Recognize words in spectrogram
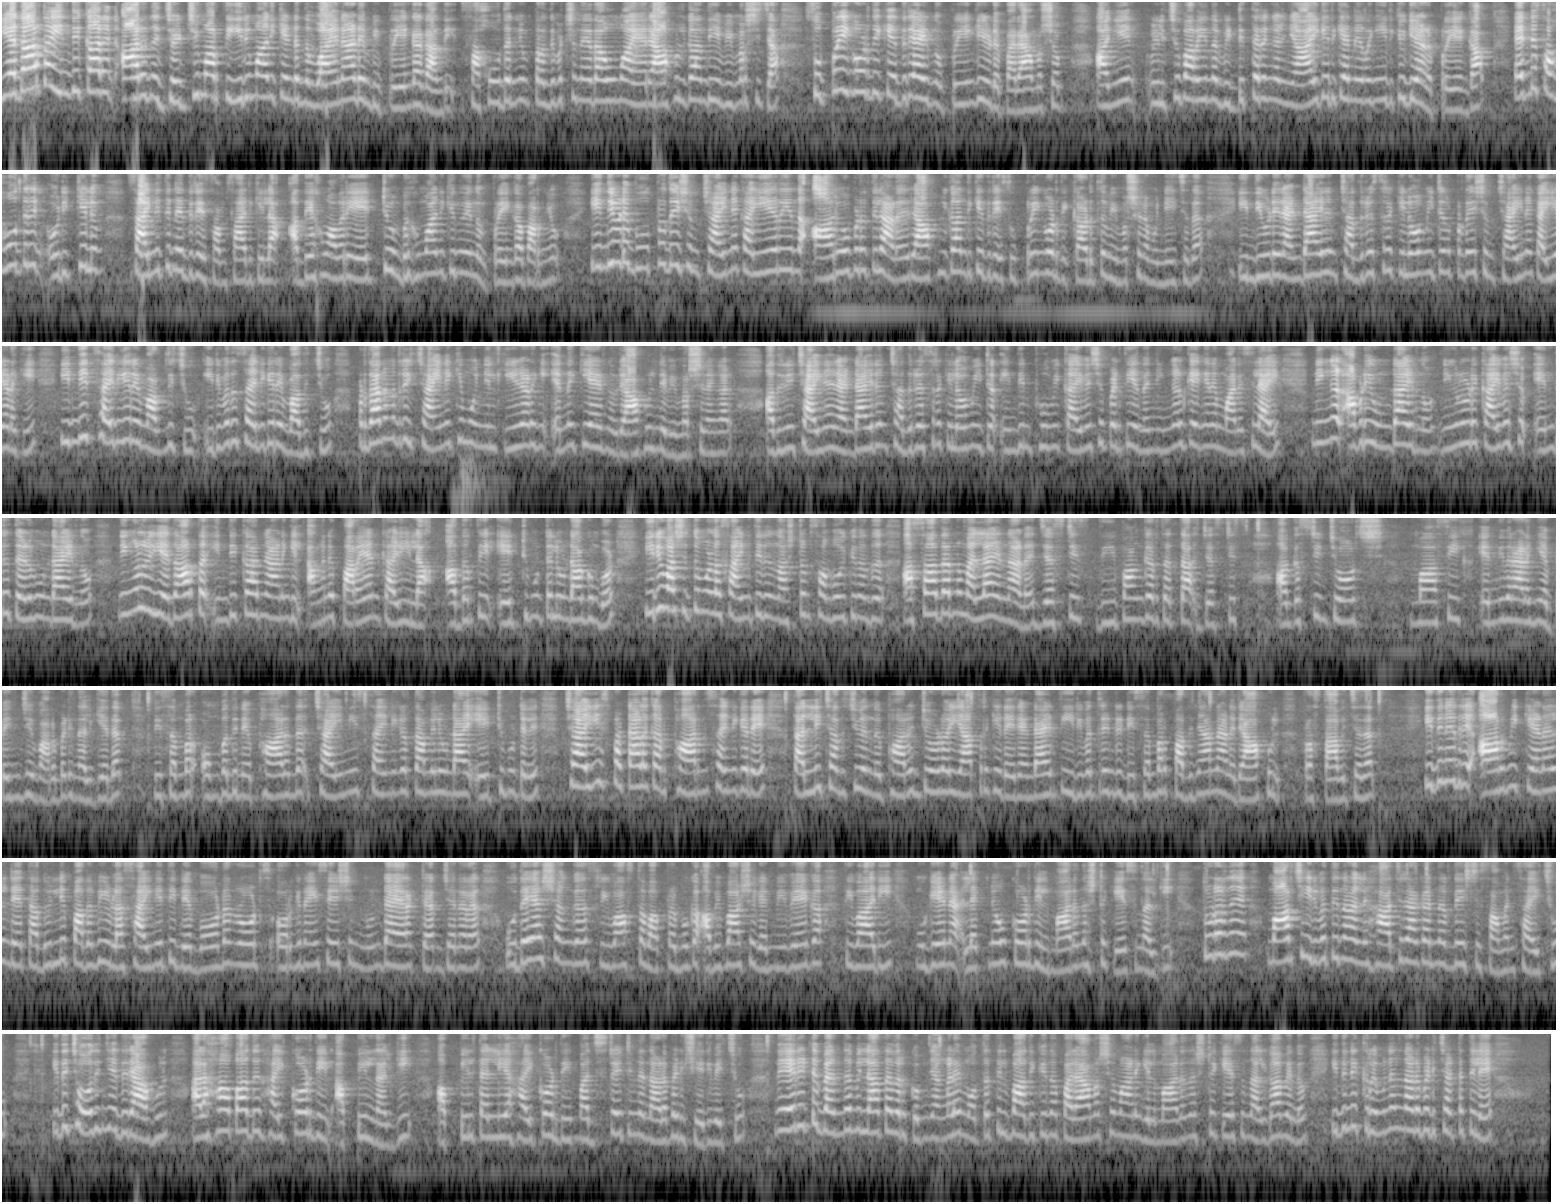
യഥാർത്ഥ ഇന്ത്യക്കാരൻ ആരെന്ന് ജഡ്ജിമാർ തീരുമാനിക്കേണ്ടെന്ന് വയനാട് എം പി പ്രിയങ്ക ഗാന്ധി സഹോദരനും പ്രതിപക്ഷ നേതാവുമായ രാഹുൽ ഗാന്ധിയെ വിമർശിച്ച സുപ്രീം കോടതിക്കെതിരായിരുന്നു പ്രിയങ്കയുടെ പരാമർശം. അനിയൻ വിളിച്ചു പറയുന്ന വിഡ്ഢിത്തരങ്ങൾ ന്യായീകരിക്കാൻ ഇറങ്ങിയിരിക്കുകയാണ് പ്രിയങ്ക. എന്റെ സഹോദരൻ ഒരിക്കലും സൈന്യത്തിനെതിരെ സംസാരിക്കില്ല. അദ്ദേഹം അവരെ ഏറ്റവും ബഹുമാനിക്കുന്നുവെന്നും പ്രിയങ്ക പറഞ്ഞു. ഇന്ത്യയുടെ ഭൂപ്രദേശം ചൈന കയ്യേറിയെന്ന ആരോപണത്തിലാണ് രാഹുൽ ഗാന്ധിക്കെതിരെ സുപ്രീം കോടതി കടുത്ത വിമർശനം ഉന്നയിച്ചത്. ഇന്ത്യയുടെ രണ്ടായിരം ചതുരശ്ര കിലോമീറ്റർ പ്രദേശം ചൈന കൈയടക്കി. ഇന്ത്യൻ സൈനികരെ മർദ്ദിച്ചു ഇരുപത് സൈനികരെ വധിച്ചു. പ്രധാനമന്ത്രി ചൈനയ്ക്ക് മുന്നിൽ കീഴടങ്ങി എന്നൊക്കെയായിരുന്നു രാഹുലിന്റെ വിമർശനങ്ങൾ. അതിന് ചൈന രണ്ടായിരം ചതുരശ്ര കിലോമീറ്റർ ഇന്ത്യൻ ഭൂമി കൈവശപ്പെടുത്തിയെന്ന് നിങ്ങൾക്ക് എങ്ങനെ മനസ്സിലായി? നിങ്ങൾ അവിടെ ഉണ്ടായിരുന്നു? നിങ്ങളുടെ കൈവശം എന്ത് തെളിവുണ്ടായിരുന്നു? നിങ്ങളൊരു യഥാർത്ഥ ഇന്ത്യക്കാരനാണെങ്കിൽ അങ്ങനെ പറയാൻ കഴിയില്ല. അതിർത്തിയിൽ ഏറ്റുമുട്ടൽ ഉണ്ടാകുമ്പോൾ ഇരുവശത്തുമുള്ള സൈന്യത്തിന് നഷ്ടം സംഭവിക്കുന്നത് അസാധാരണമല്ല എന്നാണ് ജസ്റ്റിസ് ദീപാങ്കർ ദത്ത ജസ്റ്റിസ് അഗസ്റ്റിൻ ജോർജ് മാസിഹ് എന്നിവരടങ്ങിയ ബെഞ്ച് മറുപടി നൽകിയത്. ഡിസംബർ ഒമ്പതിന് ഭാരത് ചൈനീസ് സൈനികർ തമ്മിലുണ്ടായ ഏറ്റുമുട്ടലിൽ ചൈനീസ് പട്ടാളക്കാർ ഭാരത സൈനികരെ തല്ലിച്ചതച്ചുവെന്ന് ഭാരത് ജോഡോ യാത്രയ്ക്കിടെ രണ്ടായിരത്തി ഇരുപത്തിരണ്ട് ഡിസംബർ പതിനാറിനാണ് രാഹുൽ പ്രസ്താവിച്ചത്. ഇതിനെതിരെ ആർമി കേണലിന്റെ തതുല്യ പദവിയുള്ള സൈന്യത്തിന്റെ ബോർഡർ റോഡ്സ് ഓർഗനൈസേഷൻ മുൻ ഡയറക്ടർ ജനറൽ ഉദയശങ്കർ ശ്രീവാസ്തവ പ്രമുഖ അഭിഭാഷകൻ വിവേക തിവാരി മുഖേന ലക്നൌ കോടതിയിൽ മാനനഷ്ട കേസ് നൽകി. തുടർന്ന് മാർച്ച് ഇരുപത്തിനാലിന് ഹാജരാകാൻ നിർദ്ദേശിച്ച് സമൻസ് അയച്ചു. ഇത് ചോദ്യം ചെയ്ത് രാഹുൽ അലഹാബാദ് ഹൈക്കോടതിയിൽ അപ്പീൽ നൽകി. അപ്പീൽ തള്ളിയ ഹൈക്കോടതി മജിസ്ട്രേറ്റിന്റെ നടപടി ശരിവെച്ചു. നേരിട്ട് ബന്ധമില്ലാത്തവർക്കും ഞങ്ങളെ മൊത്തത്തിൽ ബാധിക്കുന്ന പരാമർശമാണെങ്കിൽ മാനനഷ്ട കേസ് നൽകാമെന്നും ഇതിന് ക്രിമിനൽ നടപടി ചട്ടത്തിലെ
